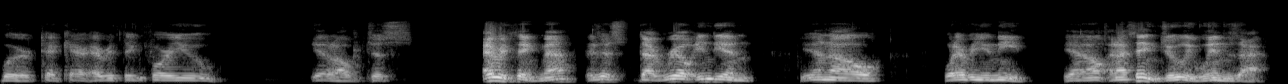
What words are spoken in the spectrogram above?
We'll take care of everything for you. You know, just everything, man. It's just that real Indian, you know, whatever you need, you know. And I think Julie wins that.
